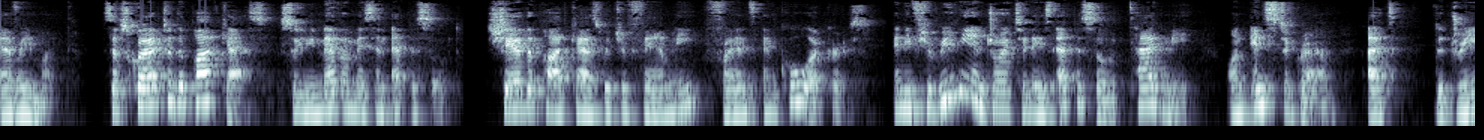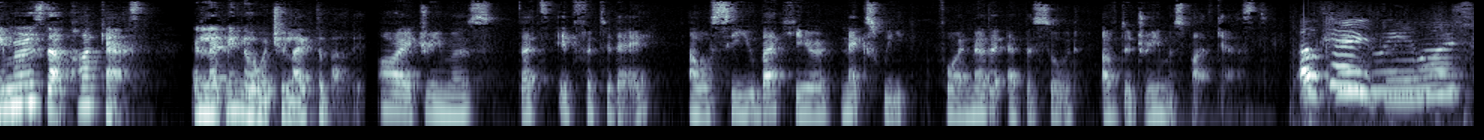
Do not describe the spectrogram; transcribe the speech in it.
every month. Subscribe to the podcast so you never miss an episode. Share the podcast with your family, friends, and coworkers. And if you really enjoyed today's episode, tag me on Instagram at thedreamers.podcast and let me know what you liked about it. All right, dreamers, that's it for today. I will see you back here next week for another episode of the Dreamers Podcast. Okay, dreamers,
